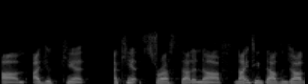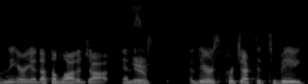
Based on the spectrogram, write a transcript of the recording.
Um, i just can't I can't stress that enough. 19,000 jobs in the area. That's a lot of jobs. And there's yeah. there's projected to be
